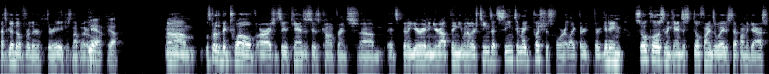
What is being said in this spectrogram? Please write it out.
That's good though for their their age. It's not bad yeah, Yeah, Um, let's go to the Big Twelve, or I should say, the Kansas's conference. Um, it's been a year in and year out thing. Even though there's teams that seem to make pushes for it, like they're they're getting so close, and then Kansas still finds a way to step on the gas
